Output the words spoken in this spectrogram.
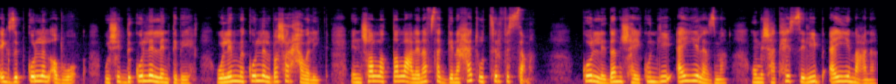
اجذب كل الأضواء وشد كل الانتباه ولم كل البشر حواليك. إن شاء الله تطلع لنفسك جناحات وتطير في السماء كل ده مش هيكون ليه أي لازمة ومش هتحس ليه بأي معنى.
